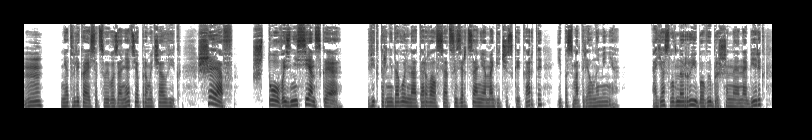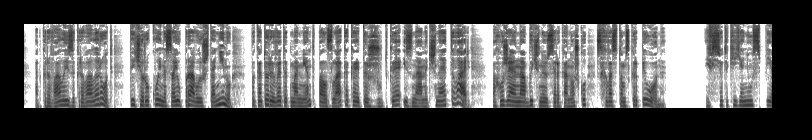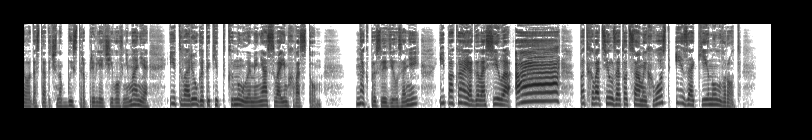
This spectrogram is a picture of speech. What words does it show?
«М?» Не отвлекаясь от своего занятия, промычал Вик. «Шеф! Что, Вознесенская?» Виктор недовольно оторвался от созерцания магической карты и посмотрел на меня. А я, словно рыба, выброшенная на берег, открывала и закрывала рот, тыча рукой на свою правую штанину, по которой в этот момент ползла какая-то жуткая изнаночная тварь, похожая на обычную сороконожку с хвостом скорпиона. И все-таки я не успела достаточно быстро привлечь его внимание, и тварюга таки ткнула меня своим хвостом. Нак проследил за ней, и пока я голосила а, подхватил за тот самый хвост и закинул в рот —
